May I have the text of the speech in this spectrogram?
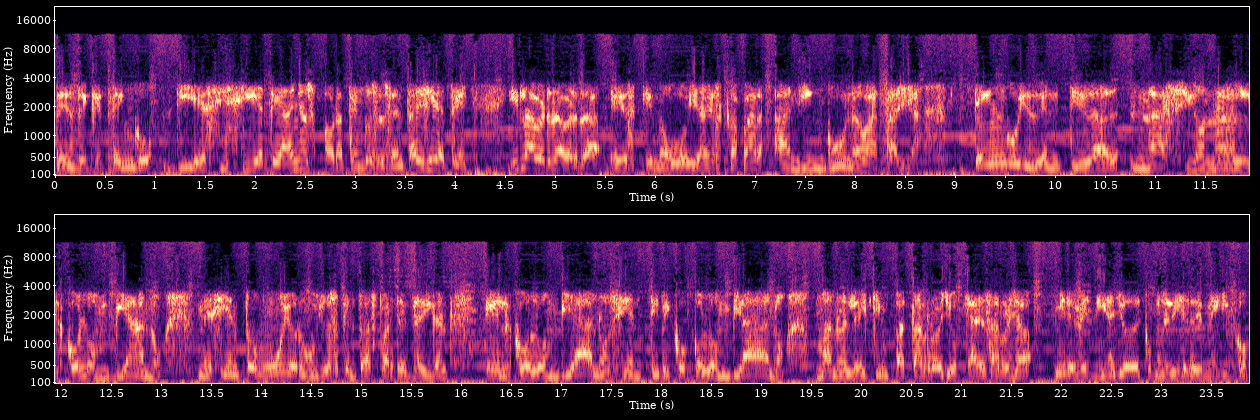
desde que tengo 17 años, ahora tengo 67, y la verdad, verdad es que no voy a escapar a ninguna batalla tengo identidad nacional, colombiano. Me siento muy orgulloso que en todas partes te digan el colombiano, científico colombiano, Manuel Elkin Patarroyo, que ha desarrollado, mire, venía yo de, como le dije, de México,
